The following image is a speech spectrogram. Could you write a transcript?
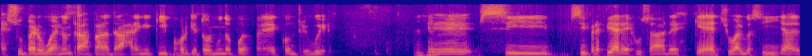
es súper bueno para trabajar en equipo porque todo el mundo puede contribuir. Eh, si, si, prefieres usar Sketch o algo así, ya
